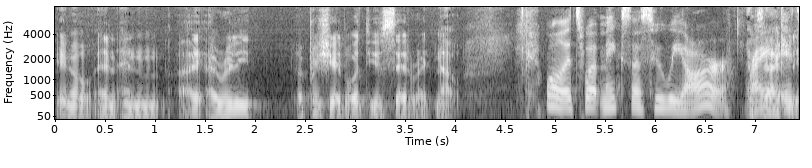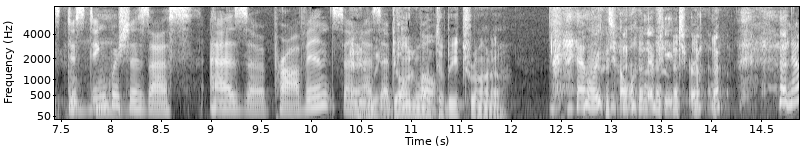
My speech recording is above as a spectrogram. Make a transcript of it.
you know, and, and I, I really appreciate what you said right now. Well, it's what makes us who we are, right? Exactly. It distinguishes mm-hmm. us as a province and, and as a people. We don't want to be Toronto. we don't want to be Toronto. no,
